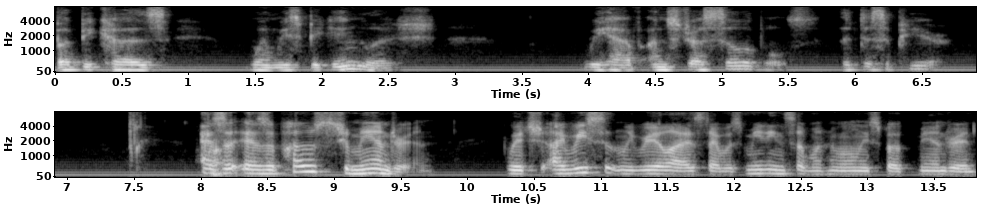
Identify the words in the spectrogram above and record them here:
but because when we speak English, we have unstressed syllables that disappear. As, as opposed to Mandarin, which I recently realized I was meeting someone who only spoke Mandarin.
